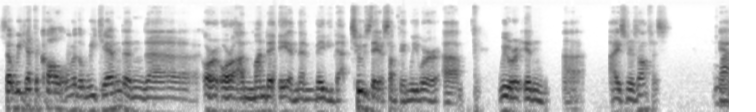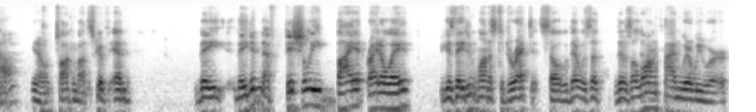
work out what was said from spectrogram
So we get the call over the weekend, and uh, or or on Monday, and then maybe that Tuesday or something. We were uh, we were in uh, Eisner's office, Wow. you know, talking about the script, and they they didn't officially buy it right away because they didn't want us to direct it. So there was a there was a long time where we were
